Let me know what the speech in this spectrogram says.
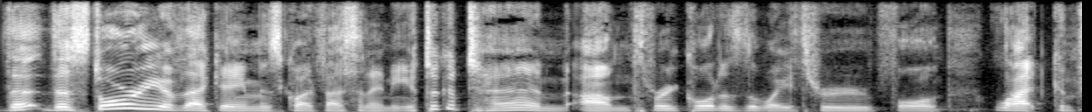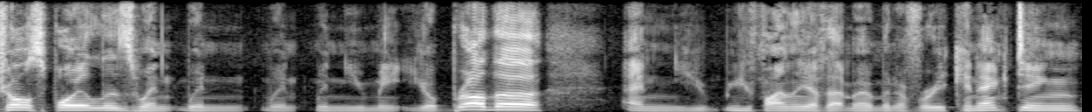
the the story of that game is quite fascinating. It took a turn um, three quarters of the way through for light control spoilers when when when when you meet your brother and you you finally have that moment of reconnecting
